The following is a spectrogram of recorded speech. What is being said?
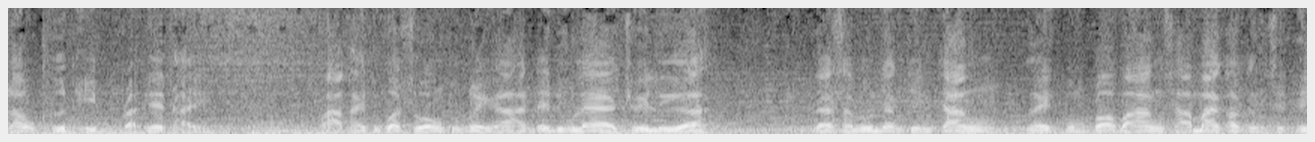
เราคือทีมประเทศไทย ฝากให้ทุกกระทรวงทุกหน่วยงานได้ดูแลช่วยเหลือ และสนับสนุนอย่างจริงจัง เพื่อให้กลุ่มเปราะบางสามารถเข้าถึงสิทธิ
